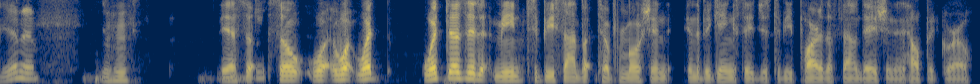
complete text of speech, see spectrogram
yeah, man. Mm-hmm. Yeah. So so what what what what does it mean to be signed bu- to a promotion in the beginning stages to be part of the foundation and help it grow?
